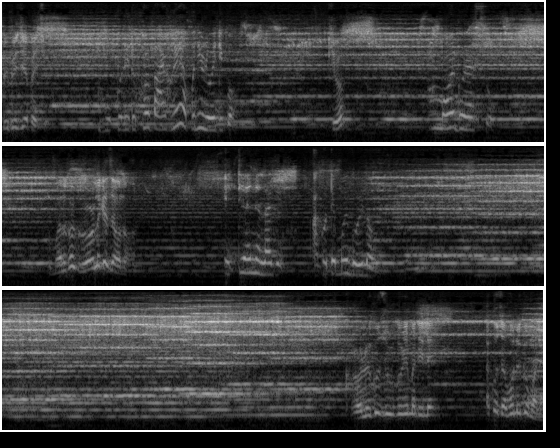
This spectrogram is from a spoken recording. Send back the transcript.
বেবেজীয়া পাইছোঁ। মুকলিডোখৰ পাৰ হৈ আপুনি ৰৈ দিব। কিয়? মই গৈ আছো। তোমালোকৰ ঘৰলৈকে যাওঁ নহ'লে। এতিয়াই নালাগে আগতে মই গৈ লওঁ। ঘৰলৈকো জোৰ কৰি মাতিলে আকৌ যাবলৈকো মানা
